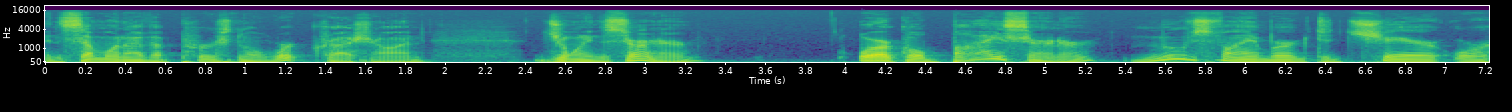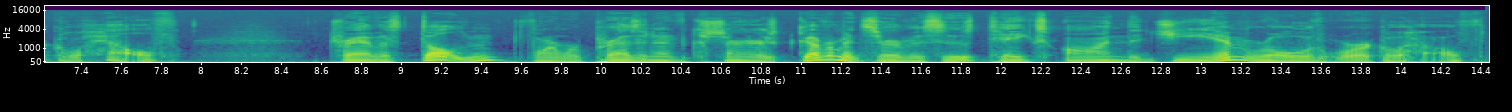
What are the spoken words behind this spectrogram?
and someone I have a personal work crush on, joined Cerner. Oracle buys Cerner, moves Feinberg to chair Oracle Health. Travis Dalton, former president of Cerner's government services, takes on the GM role of Oracle Health.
